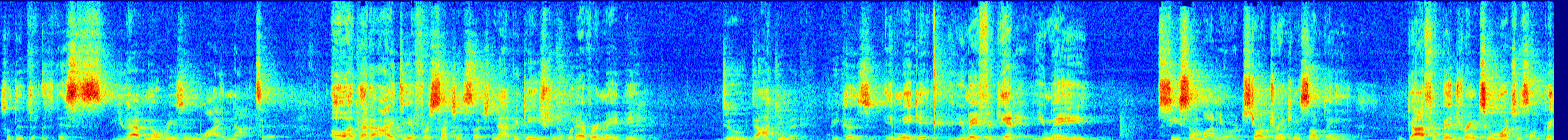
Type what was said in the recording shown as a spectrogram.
So you have no reason why not to, oh, I got an idea for such and such, navigation or whatever it may be. Do document it because it may get, you may forget it. You may see somebody or start drinking something and God forbid drink too much of something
